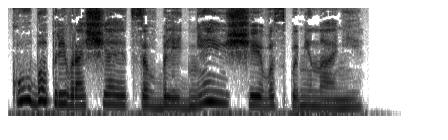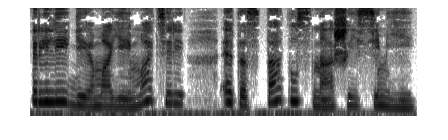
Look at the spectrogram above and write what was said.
Куба превращается в бледнеющие воспоминания. Религия моей матери — это статус нашей семьи.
